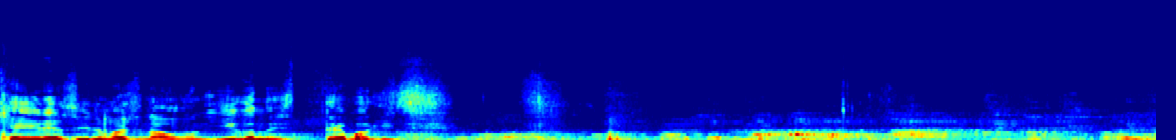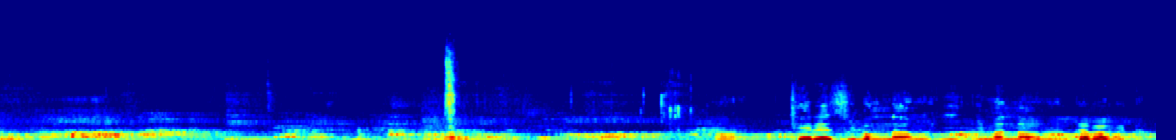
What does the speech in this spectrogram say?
케일에서 이런 맛이 나오면 이거는 대박이지. 케일에서 이맛 나오면 이, 이맛 나오면 대박이다.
